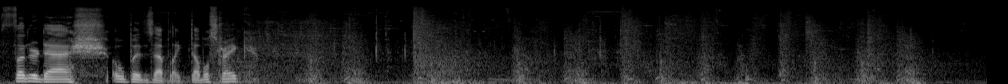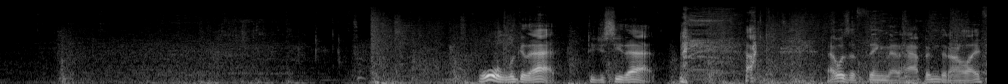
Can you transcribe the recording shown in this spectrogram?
Thunder Dash opens up like Double Strike. Whoa, look at that. Did you see that? that was a thing that happened in our life.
